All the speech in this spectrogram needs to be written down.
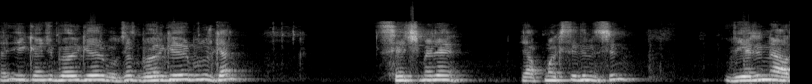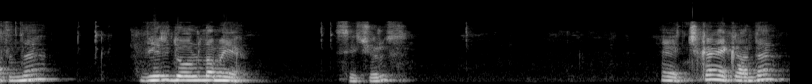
Yani ilk önce bölgeleri bulacağız. Bölgeleri bulurken seçmeli yapmak istediğimiz için verinin altında veri doğrulamayı seçiyoruz. Evet çıkan ekranda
